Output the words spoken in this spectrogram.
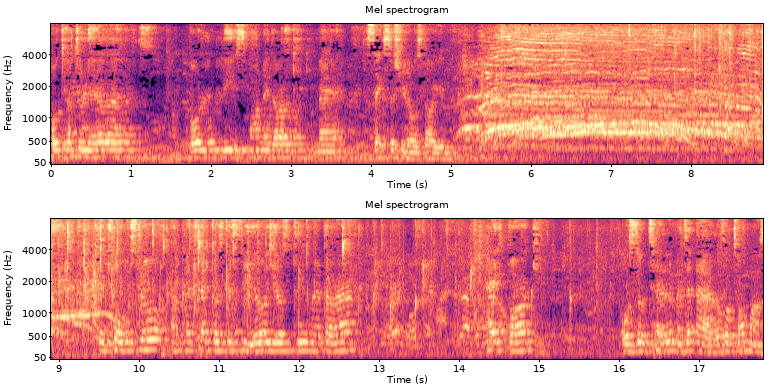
Og gratulerer Vold Lysmann i dag med 26-årsdagen. Jeg foreslår at vi trekker oss til sida og gir oss to meter her. Helt bak. Og så teller vi til ære for Thomas.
